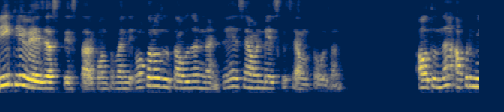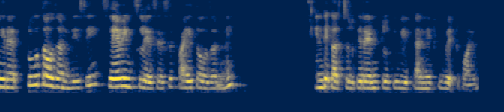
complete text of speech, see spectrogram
వీక్లీ వేజెస్ తీస్తారు కొంతమంది. ఒకరోజు థౌజండ్ అంటే సెవెన్ డేస్కి సెవెన్ థౌజండ్. అవుతుందా? అప్పుడు మీరు టూ థౌజండ్ తీసి సేవింగ్స్లో వేసేసి ఫైవ్ థౌజండ్ని ఇంటి ఖర్చులకి రెంట్లకి వీటన్నిటికి పెట్టుకోండి.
